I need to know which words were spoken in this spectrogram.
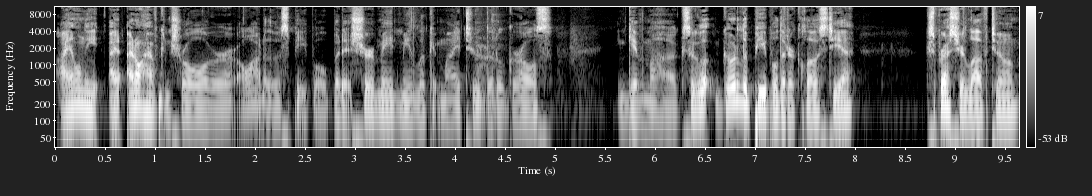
I only I, I don't have control over a lot of those people, but it sure made me look at my two little girls and give them a hug. So go, go to the people that are close to you, express your love to them.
